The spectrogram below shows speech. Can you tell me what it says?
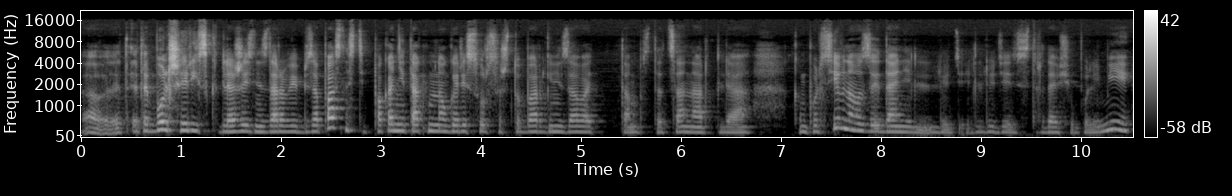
э, это больший риск для жизни, здоровья и безопасности. Пока не так много ресурсов, чтобы организовать там стационар для компульсивного заедания людей, людей страдающих булимией.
